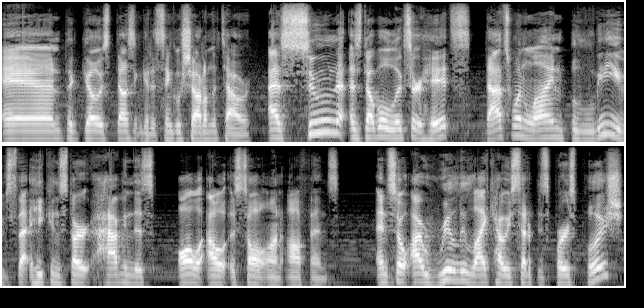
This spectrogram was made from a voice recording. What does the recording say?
and the ghost doesn't get a single shot on the tower. As soon as double elixir hits, that's when Lion believes that he can start having this all out assault on offense. And so I really like how he set up his first push,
